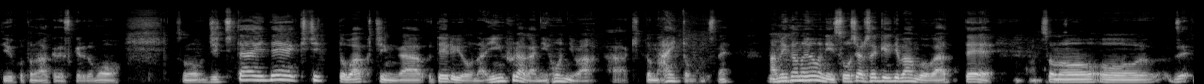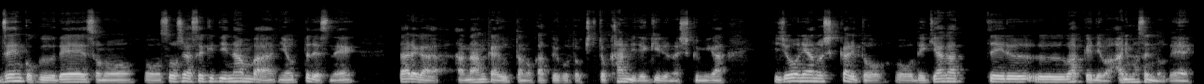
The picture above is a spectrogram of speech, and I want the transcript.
ていうことなわけですけれども、その自治体できちっとワクチンが打てるようなインフラが日本にはきっとないと思うんですね。アメリカのようにソーシャルセキュリティ番号があって、その全国でそのソーシャルセキュリティナンバーによってですね、誰が何回打ったのかということをきちっと管理できるような仕組みが非常にあのしっかりと出来上がっているわけではありませんので、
